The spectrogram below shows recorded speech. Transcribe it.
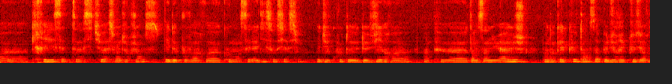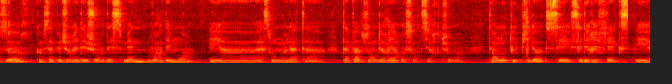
euh, créer cette situation d'urgence et de pouvoir euh, commencer la dissociation. Et du coup, de, vivre euh, un peu dans un nuage pendant quelques temps. Ça peut durer plusieurs heures, comme ça peut durer des jours, des semaines, voire des mois. Et à ce moment-là, t'as pas besoin de rien ressentir, tu vois. T'es en autopilote, c'est des réflexes, et,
